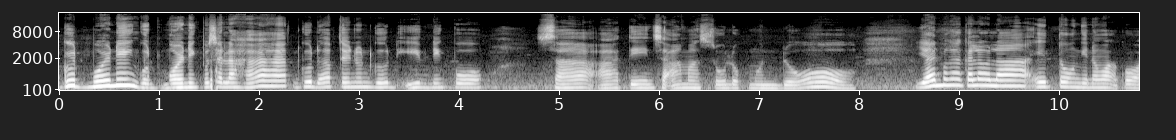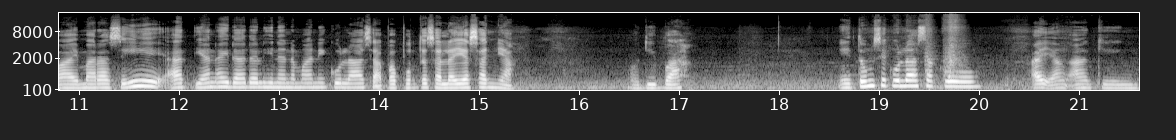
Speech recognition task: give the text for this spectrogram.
Good morning, good morning po sa lahat. Good afternoon, good evening po sa atin sa amang sulok mundo. Yan mga kalola, ito ang ginawa ko ay marasi at yan ay dadalhin na naman ni Kula sa papunta sa layasan niya. O di ba? Itong si Kulasa ko ay ang aking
